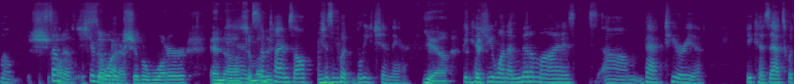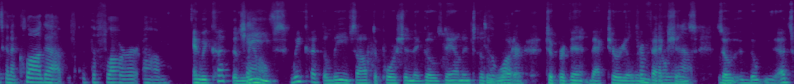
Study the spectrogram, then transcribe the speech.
Well, Soda, uh, sugar water. sugar water, and, uh, and some other. sometimes I'll just Mhm. put bleach in there Yeah, because you want to minimize um, bacteria because that's what's going to clog up the flower. Um, and we cut the channels. leaves. We cut the leaves off the portion that goes down into To the, the water, water. to prevent bacterial From infections. So Mhm. the, that's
